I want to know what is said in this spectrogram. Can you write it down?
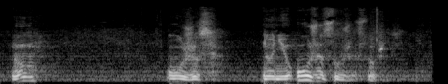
Ну, ужас. Но не ужас, ужас, ужас.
